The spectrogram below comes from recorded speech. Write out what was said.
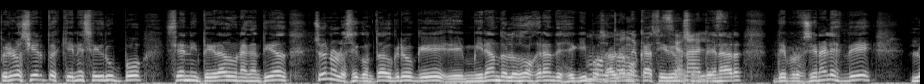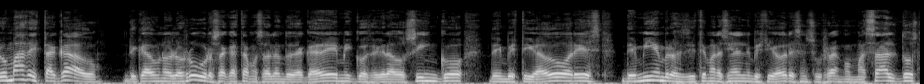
pero lo cierto es que en ese grupo se han integrado una cantidad, yo no los he contado, creo que eh, mirando los dos grandes equipos hablamos de casi de un centenar de profesionales de lo más destacado de cada uno de los rubros. Acá estamos hablando de académicos, de grado 5, de investigadores, de miembros del Sistema Nacional de Investigadores en sus rangos más altos,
